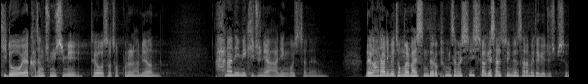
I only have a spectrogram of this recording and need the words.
기도의 가장 중심이 되어서 접근을 하면 하나님이 기준이 아닌 것이잖아요. 내가 하나님의 정말 말씀대로 평생을 신실하게 살 수 있는 사람이 되게 해주십시오.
